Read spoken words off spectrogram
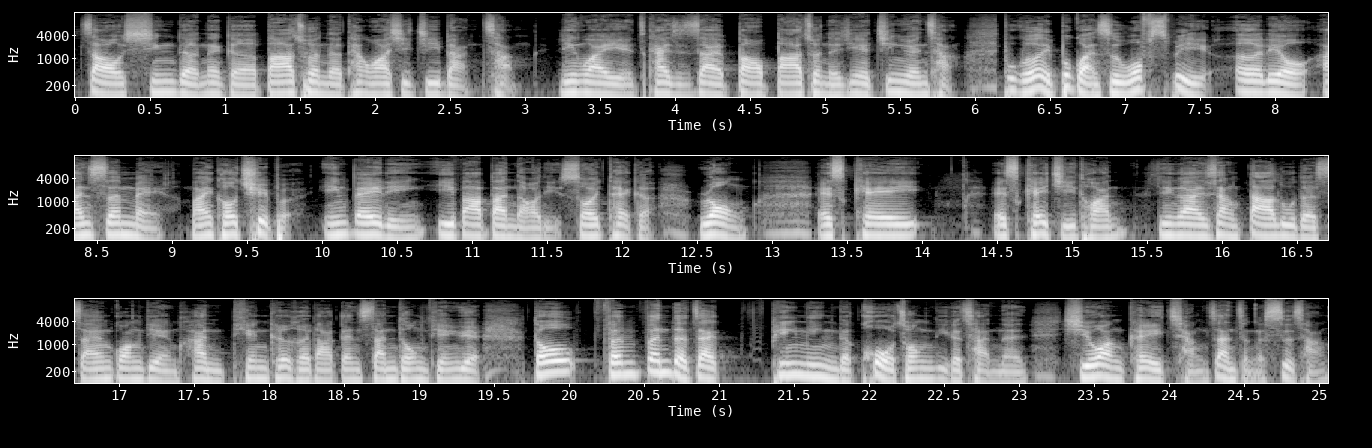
造新的那个八寸的碳化系基板厂，另外也开始在报八寸的这些晶圆厂。不过也，不管是 Wolfspeed、二六、安森美、Michael Chip、英飞凌、一八半导体、Soitec、Rong、SK、SK 集团，另外像大陆的三安光电和天科和达跟三通天悦，都纷纷的在。拼命的扩充一个产能，希望可以抢占整个市场。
